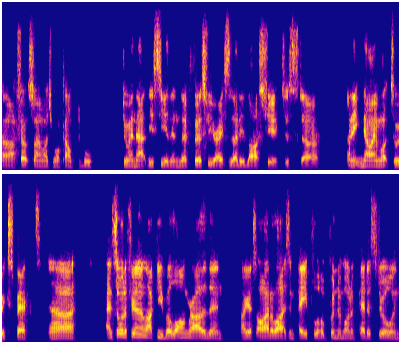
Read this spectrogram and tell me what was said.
uh, I felt so much more comfortable doing that this year than the first few races I did last year. Just uh, I think knowing what to expect uh, and sort of feeling like you belong rather than I guess idolizing people or putting them on a pedestal and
